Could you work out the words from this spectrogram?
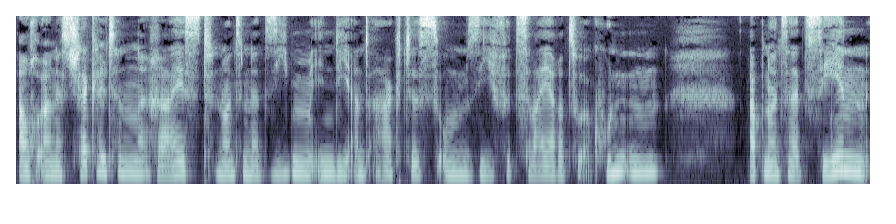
Auch Ernest Shackleton reist 1907 in die Antarktis, um sie für zwei Jahre zu erkunden. Ab 1910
